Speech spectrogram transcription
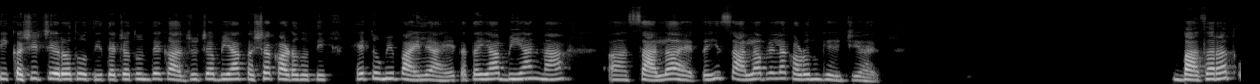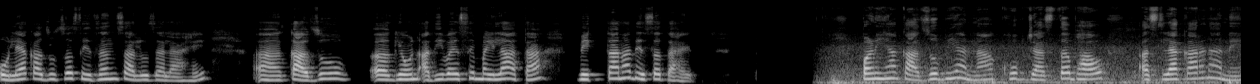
ती कशी चिरत होती त्याच्यातून ते काजूच्या बिया कशा काढत होती हे तुम्ही पाहिले आहेत. आता ह्या बियांना सालं आहेत. तर ही सालं आपल्याला काढून घ्यायची आहेत. बाजारात ओल्या काजूचं सीझन चालू झालं आहे. काजू घेऊन आदिवासी महिला आता विकताना दिसत आहेत. पण ह्या काजू बियांना खूप जास्त भाव असल्याकारणाने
